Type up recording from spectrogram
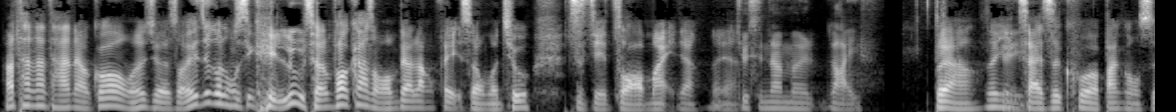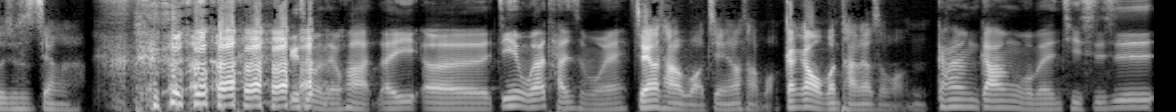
然后谈谈谈了过后，我们就觉得说，诶，这个东西可以录成 podcast，我们不要浪费，所以我们就直接抓麦这样。这样，就是那么 live。对啊，那对英才智库的办公室就是这样啊。这个是我的话，来，呃，今天我要谈什么呢？今天要谈什么？今天要谈什么？刚刚我们谈了什么？嗯，刚刚我们其实是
